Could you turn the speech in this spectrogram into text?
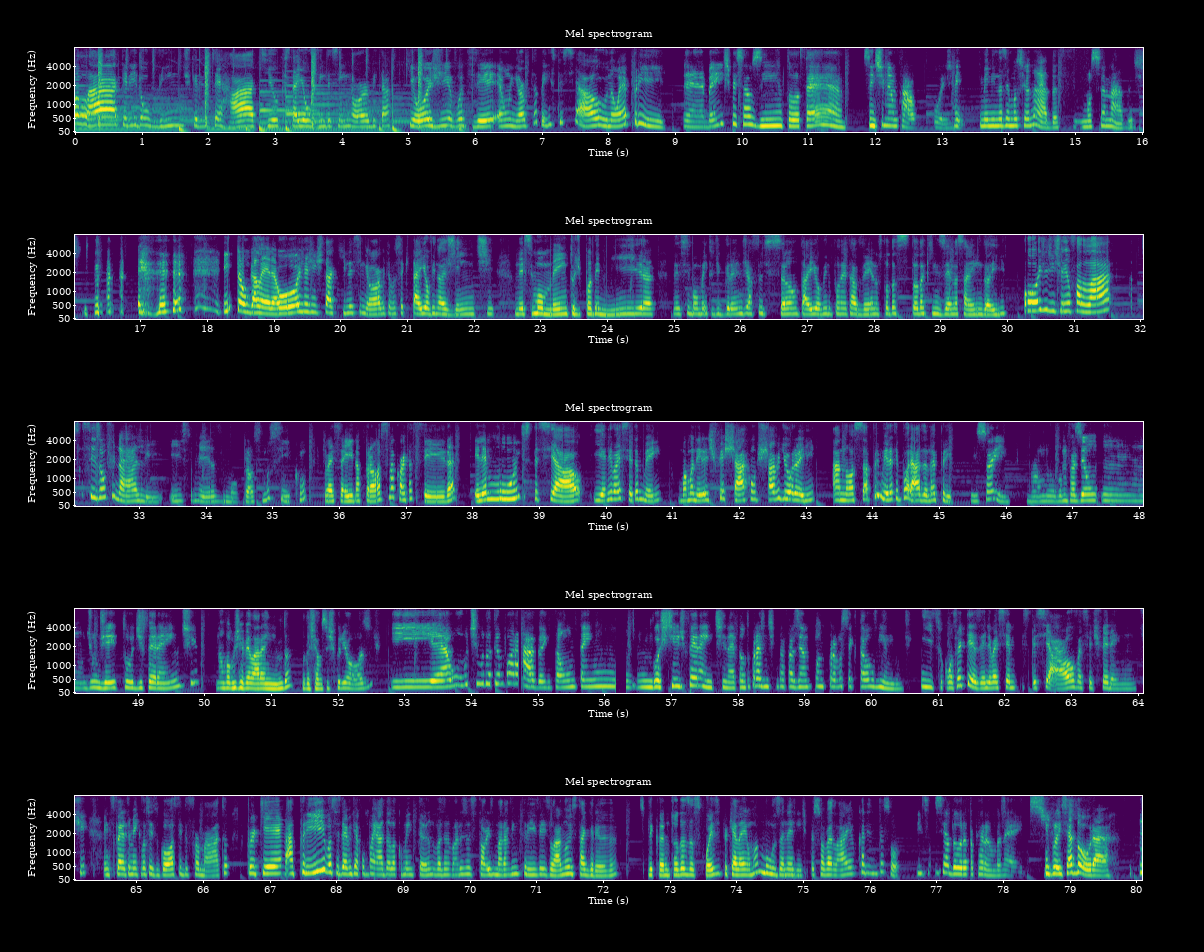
Olá, querido ouvinte, querido terráqueo que está aí ouvindo esse Em Órbita, que hoje eu vou dizer é um Em Órbita bem especial, não é, Pri? É, bem especialzinho, tô até sentimental hoje. Me- Meninas emocionadas. Emocionadas. então, galera, hoje a gente tá aqui nesse Em Órbita, você que tá aí ouvindo a gente nesse momento de pandemia, nesse momento de grande aflição, tá aí ouvindo Planeta Vênus, toda, toda quinzena saindo aí. Hoje a gente veio falar season finale, isso mesmo, próximo ciclo, que vai sair na próxima quarta-feira. Ele é muito especial e ele vai ser também uma maneira de fechar com chave de ouro aí a nossa primeira temporada, né, Pri? Isso aí. Vamos, vamos fazer um, um- de um jeito diferente. Não vamos revelar ainda, vou deixar vocês curiosos. E é o último da temporada, então tem um, um gostinho diferente, né? Tanto pra gente que tá fazendo, quanto pra você que tá ouvindo. Isso, com certeza. Ele vai ser especial, vai ser diferente. A gente espera também que vocês gostem do formato, porque a Pri, vocês devem ter acompanhado ela comentando, fazendo vários stories maravilhosos incríveis lá no Instagram, explicando todas as coisas, porque ela é uma musa, né, gente? A pessoa vai lá e é o carisma da pessoa. Influenciadora pra caramba, né? Influenciadora.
